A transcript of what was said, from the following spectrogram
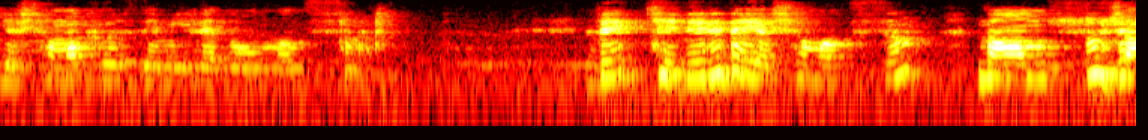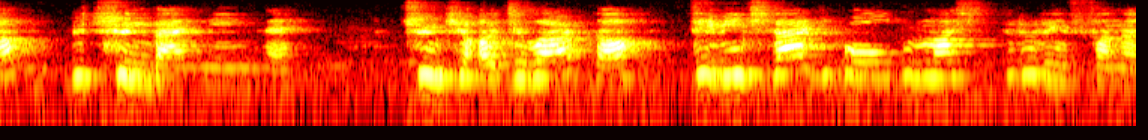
yaşamak özlemiyle dolmalısın ve kederi de yaşamalısın namussuzca bütün benliğinle. Çünkü acılar da sevinçler gibi olgunlaştırır insanı.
